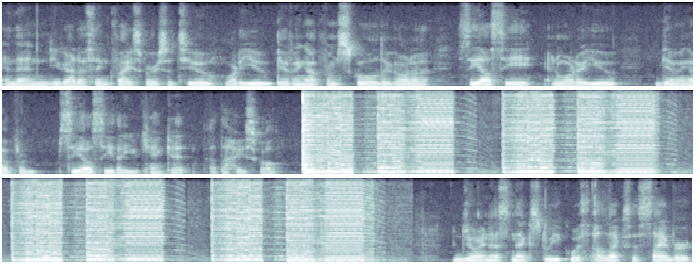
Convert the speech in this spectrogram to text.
And then you got to think vice versa too. What are you giving up from school to go to CLC, and what are you giving up from CLC that you can't get at the high school? Join us next week with Alexis Seibert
